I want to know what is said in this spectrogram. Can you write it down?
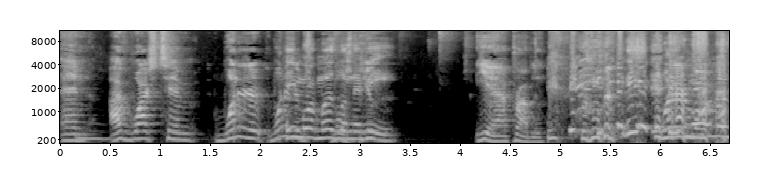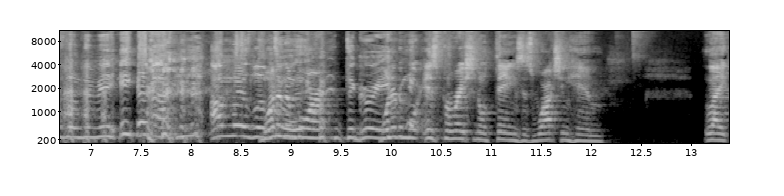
and mm. I've watched him. One of the one of the more Muslim than beau- me. Yeah, probably. one of the more Muslim than me. I'm Muslim one of the more degree. one of the more inspirational things is watching him like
